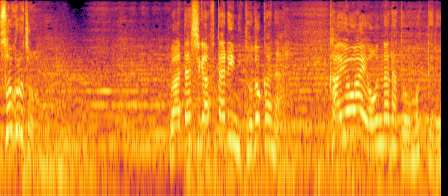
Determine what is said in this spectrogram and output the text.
さくらちゃん。私が二人に届かない。か弱い女だと思ってる？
